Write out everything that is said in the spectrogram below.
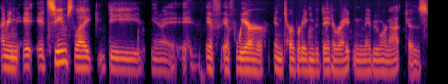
I mean, it, it seems like the you know if if we are interpreting the data right, and maybe we're not because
